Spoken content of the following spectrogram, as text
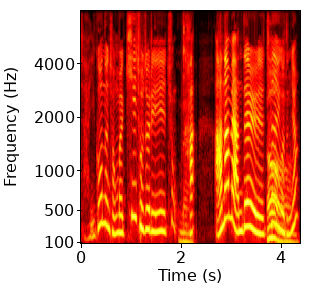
자, 이거는 정말 키 조절이 충, 네. 가, 안 하면 안될 찬양이거든요? 어.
